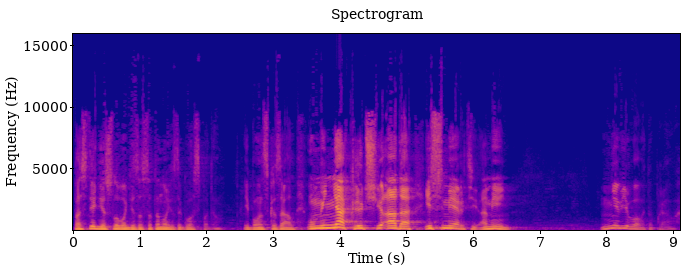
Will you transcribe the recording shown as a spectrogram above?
последнее слово не за сатаной, а за Господом. Ибо он сказал, у меня ключи ада и смерти. Аминь. Не в его это право.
